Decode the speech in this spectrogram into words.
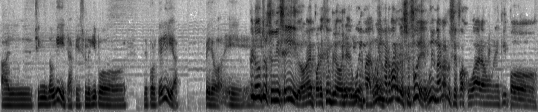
Al Chingdonguita, que es un equipo de porquería. Pero, eh, Pero otro se hubiese ido, ¿eh? por ejemplo, eh, digo, Wilmar, bueno. Wilmar Barrio se fue, Wilmar Barrio se fue a jugar a un equipo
